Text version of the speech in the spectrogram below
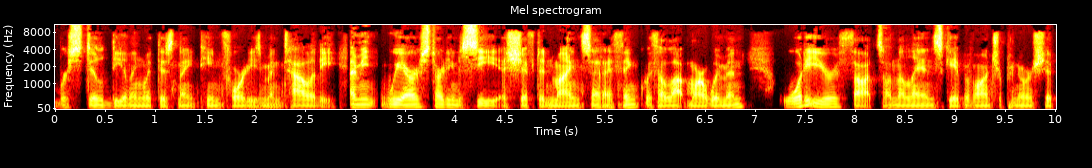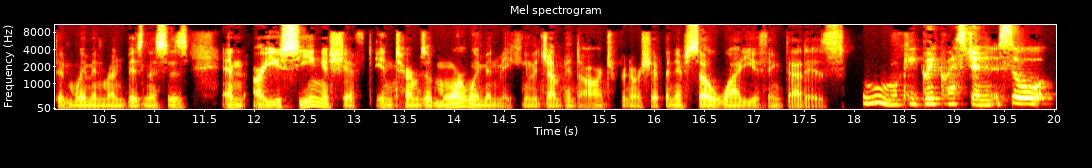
we're still dealing with this 1940s mentality. I mean, we are starting to see a shift in mindset, I think, with a lot more women. What are your thoughts on the landscape of entrepreneurship and women run businesses? And are you seeing a shift in terms of more women making the jump into entrepreneurship? And if so, why do you think that is? Oh, okay, great question. So,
